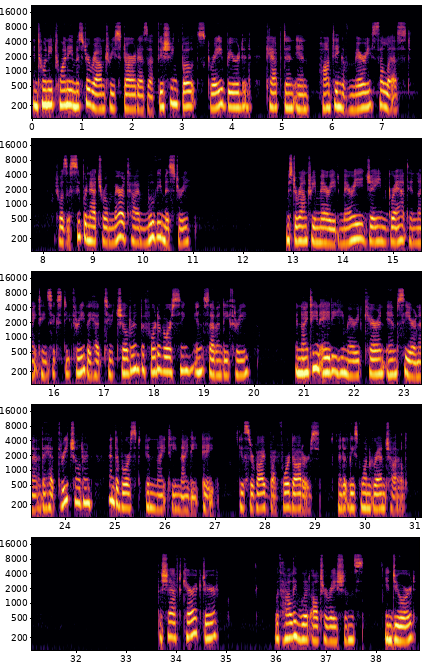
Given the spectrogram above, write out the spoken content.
In 2020, Mr. Roundtree starred as a fishing boat's gray bearded captain in Haunting of Mary Celeste, which was a supernatural maritime movie mystery. Mr. Roundtree married Mary Jane Grant in 1963. They had two children before divorcing in 73. In 1980, he married Karen M. Ciernia. They had three children and divorced in 1998. He is survived by four daughters and at least one grandchild. The Shaft character, with Hollywood alterations, endured.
